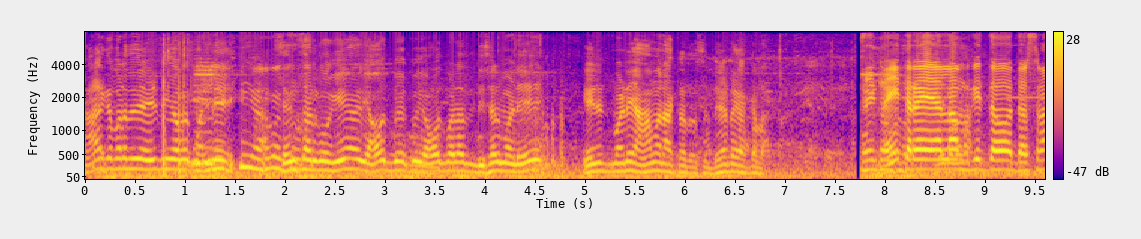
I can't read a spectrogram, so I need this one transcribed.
ನಾಳೆಗೆ ಬರೋದಿದೆ ಎಡಿಟಿಂಗ್ ಆಗ್ಬೇಕು ಅಲ್ಲಿ ಸೆನ್ಸರ್ಗೆ ಹೋಗಿ ಯಾವ್ದು ಬೇಕು ಯಾವ್ದು ಬೇಡ ಡಿಸೈಡ್ ಮಾಡಿ ಎಡಿಟ್ ಮಾಡಿ ಆಮೇಲೆ ಹಾಕೋದು ಸರ್ ಡೇಟಾಗಿ ಹಾಕಲ್ಲ. ಸ್ನೇಹಿತರೆ ಎಲ್ಲ ಮುಗಿತು ದರ್ಶನ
